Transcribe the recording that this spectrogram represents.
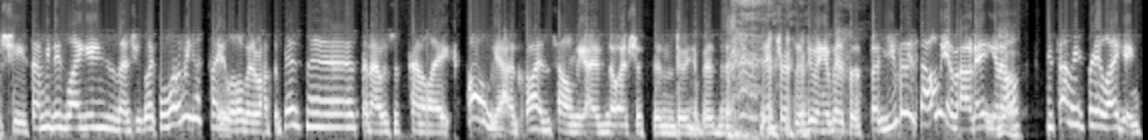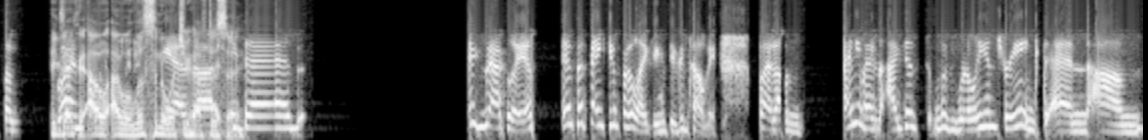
she sent me these leggings and then she's like, well, let me just tell you a little bit about the business. And I was just kind of like, oh yeah, go ahead and tell me. I have no interest in doing a business, interest in doing a business, but you can tell me about it. You know, you sent me free leggings, so Exactly. I, I will listen to what you and, have to uh, say. Did. Exactly. It's, it's a thank you for the leggings. You can tell me. But um, anyways, I just was really intrigued, and um,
